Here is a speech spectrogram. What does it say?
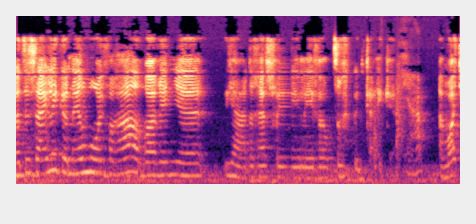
het is eigenlijk een heel mooi verhaal waarin je ja, de rest van je leven op terug kunt kijken. Ja. En wat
